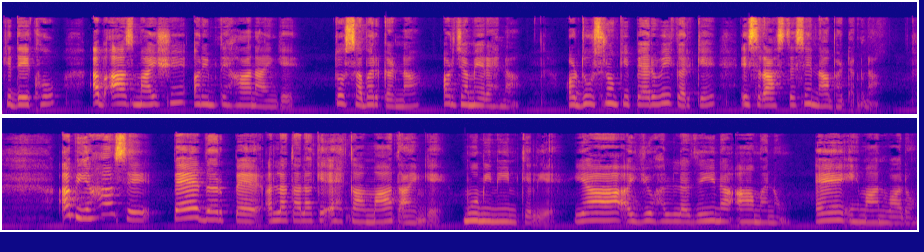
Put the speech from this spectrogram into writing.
کہ دیکھو، اب آزمائشیں اور امتحان آئیں گے تو صبر کرنا اور جمے رہنا اور دوسروں کی پیروی کر کے اس راستے سے نہ بھٹکنا۔ اب یہاں سے پے در پے اللہ تعالیٰ کے احکامات آئیں گے مومنین کے لیے۔ یا ایو الذین آمنو، اے ایمان والوں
